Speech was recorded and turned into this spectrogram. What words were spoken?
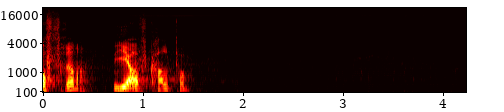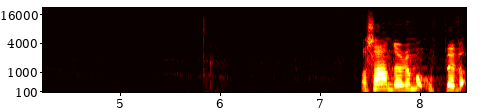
ofre, gi avkall på. Og så handler det om å oppøve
